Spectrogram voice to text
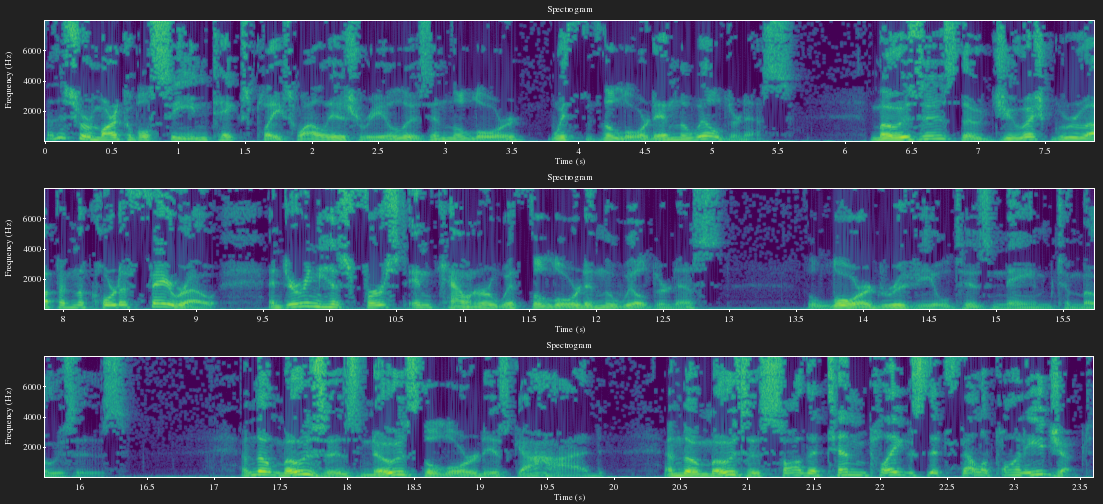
Now, this remarkable scene takes place while Israel is in the Lord with the Lord in the wilderness. Moses, though Jewish, grew up in the court of Pharaoh, and during his first encounter with the Lord in the wilderness, the Lord revealed his name to Moses. And though Moses knows the Lord is God, and though Moses saw the ten plagues that fell upon Egypt,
